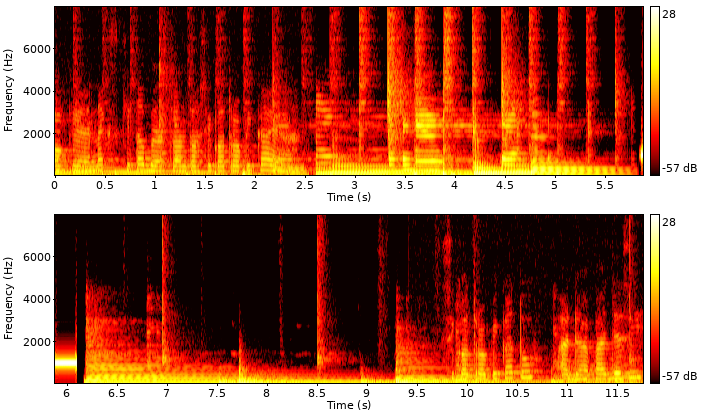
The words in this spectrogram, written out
Oke, next kita bahas contoh psikotropika ya. Psikotropika tuh ada apa aja sih?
